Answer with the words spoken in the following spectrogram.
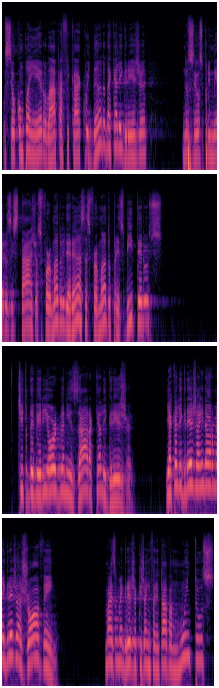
o seu companheiro lá, para ficar cuidando daquela igreja nos seus primeiros estágios, formando lideranças, formando presbíteros. Tito deveria organizar aquela igreja. E aquela igreja ainda era uma igreja jovem, mas uma igreja que já enfrentava muitos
